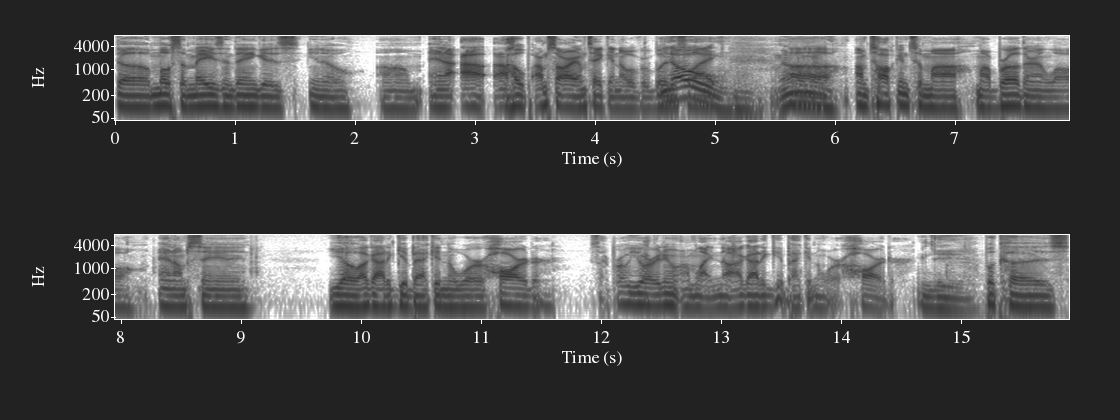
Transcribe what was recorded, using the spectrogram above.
the most amazing thing is, you know, um, and I, I hope I'm sorry I'm taking over, but it's like No, no, uh, no. I'm talking to my my brother in law, and I'm saying, "Yo, I got to get back in the word harder." It's like, bro, you already know. I'm like, no, I got to get back in the word harder Yeah. because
